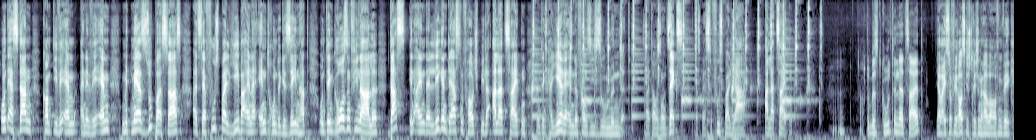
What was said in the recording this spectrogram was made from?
Und erst dann kommt die WM, eine WM mit mehr Superstars, als der Fußball je bei einer Endrunde gesehen hat. Und dem großen Finale, das in einem der legendärsten Foulspiele aller Zeiten und dem Karriereende von Sisu mündet. 2006, das beste Fußballjahr aller Zeiten. Ach, du bist gut in der Zeit. Ja, weil ich so viel rausgestrichen habe auf dem Weg.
